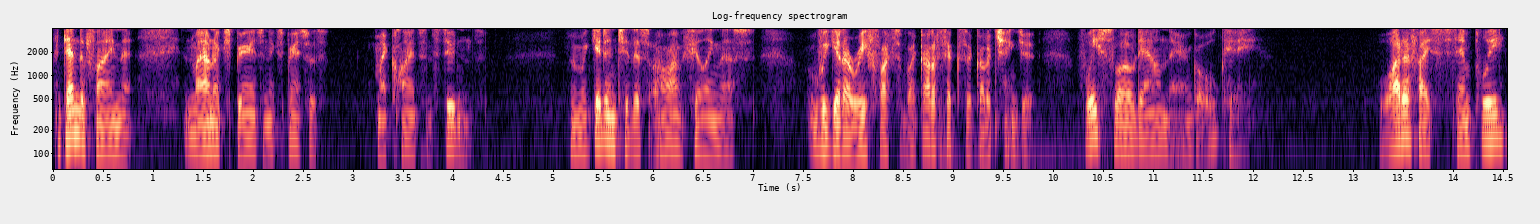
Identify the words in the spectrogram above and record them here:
I tend to find that in my own experience and experience with my clients and students, when we get into this, oh, I'm feeling this, we get a reflex of like, gotta fix it, gotta change it. If we slow down there and go, okay, what if I simply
